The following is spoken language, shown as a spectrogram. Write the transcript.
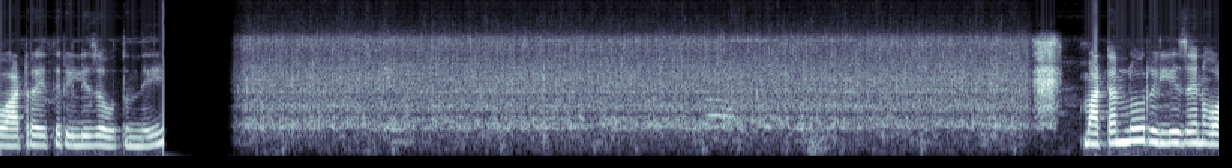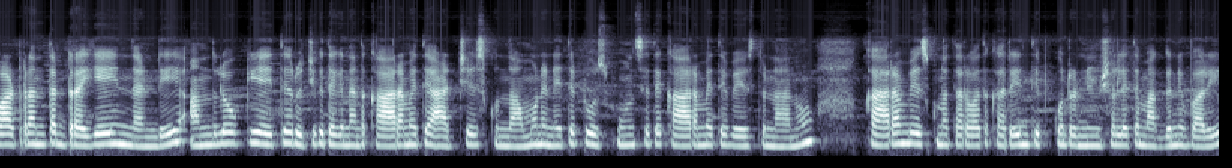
వాటర్ అయితే రిలీజ్ అవుతుంది. మటన్లో రిలీజ్ అయిన వాటర్ అంతా డ్రై అయిందండి అందులోకి అయితే రుచికి తగినంత కారం అయితే యాడ్ చేసుకుందాము. నేనైతే టూ స్పూన్స్ అయితే కారం అయితే వేస్తున్నాను. కారం వేసుకున్న తర్వాత కర్రీని తిప్పుకొని రెండు నిమిషాలు అయితే మగ్గనివ్వాలి.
